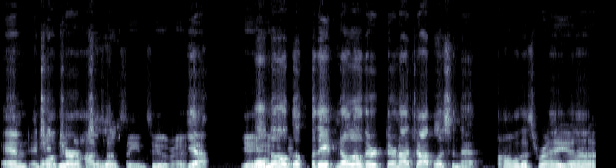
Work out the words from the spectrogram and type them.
and and well, she there's turns hot a little. scene too, right? Yeah. yeah. Well, yeah, no, okay. but they no, no, they're they're not topless in that. Oh, that's right. Yeah.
